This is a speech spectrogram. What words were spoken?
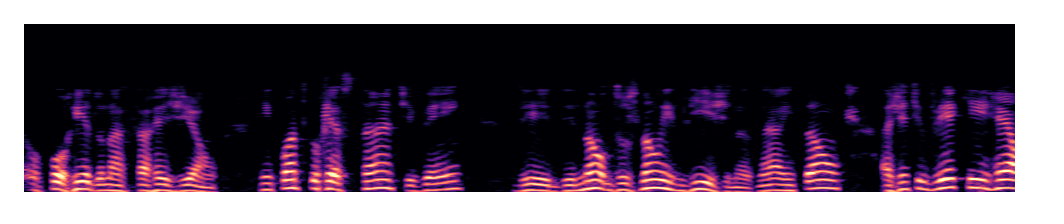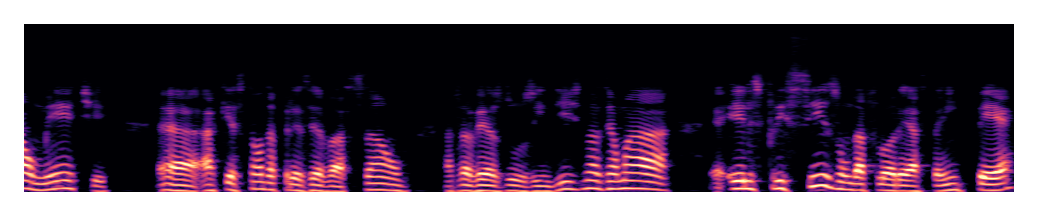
ocorrido nessa região, enquanto que o restante vem de, de não, dos não indígenas. Né? Então, a gente vê que realmente é, a questão da preservação através dos indígenas é uma, eles precisam da floresta em pé,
